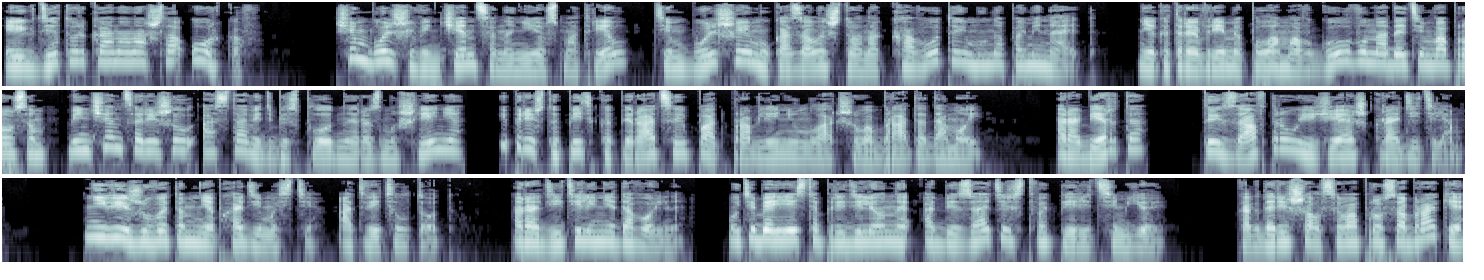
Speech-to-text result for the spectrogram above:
И где только она нашла орков? Чем больше Винченцо на нее смотрел, тем больше ему казалось, что она кого-то ему напоминает. Некоторое время поломав голову над этим вопросом, Винченцо решил оставить бесплодные размышления и приступить к операции по отправлению младшего брата домой. «Роберто, ты завтра уезжаешь к родителям». «Не вижу в этом необходимости», — ответил тот. «Родители недовольны. У тебя есть определенные обязательства перед семьей. Когда решался вопрос о браке,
